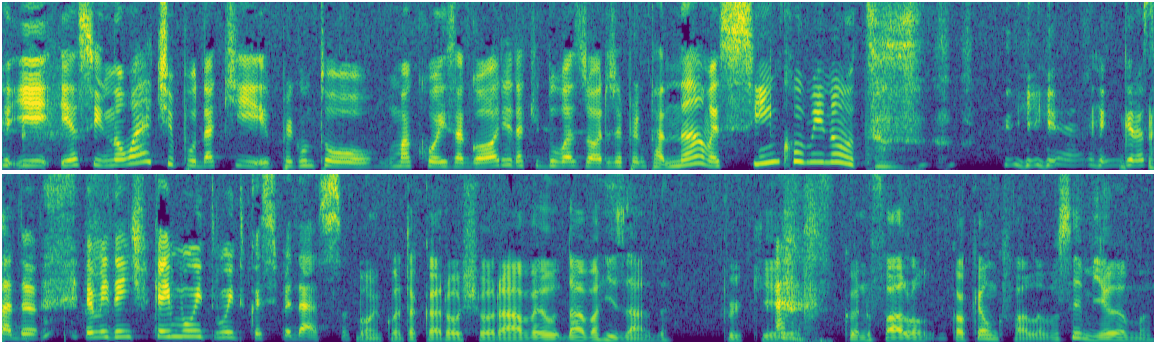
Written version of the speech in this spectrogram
E, e assim, não é tipo daqui, perguntou uma coisa agora e daqui duas horas vai perguntar. Não, é cinco minutos. E é engraçado. Eu, eu me identifiquei muito, muito com esse pedaço. Bom, enquanto a Carol chorava, eu dava risada. Porque quando falam, qualquer um que fala, você me ama?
